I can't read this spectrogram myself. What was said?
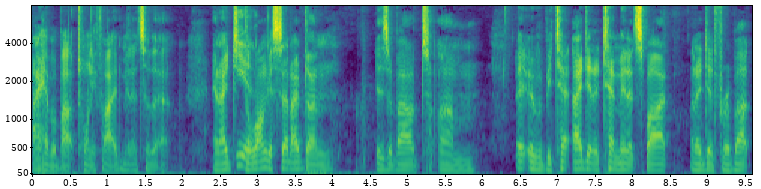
I have about 25 minutes of that. And I Yeah. the longest set I've done is about um it, it would be 10 I did a 10 minute spot that I did for about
